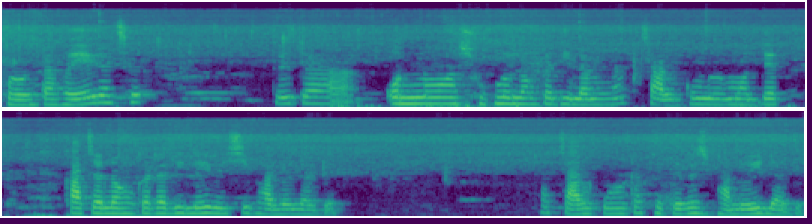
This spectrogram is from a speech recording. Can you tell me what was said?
ফোড়নটা হয়ে গেছে। তো এটা অন্য শুকনো লঙ্কা দিলাম না, চাল কুমড়োর মধ্যে কাঁচা লঙ্কাটা দিলেই বেশি ভালো লাগে। আর চাল কুমড়োটা খেতে বেশ ভালোই লাগে,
